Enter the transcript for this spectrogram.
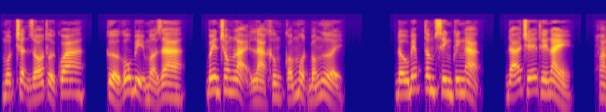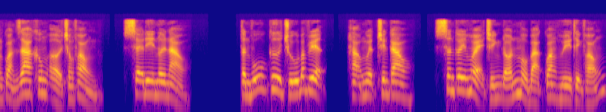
Một trận gió thổi qua, cửa gỗ bị mở ra, bên trong lại là không có một bóng người. Đầu bếp tâm sinh kinh ngạc, đã trễ thế này, hoàng quản gia không ở trong phòng, sẽ đi nơi nào. Tần vũ cư trú bắc viện, hạo nguyệt trên cao, sân cây huệ chính đón màu bạc quang huy thịnh phóng.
